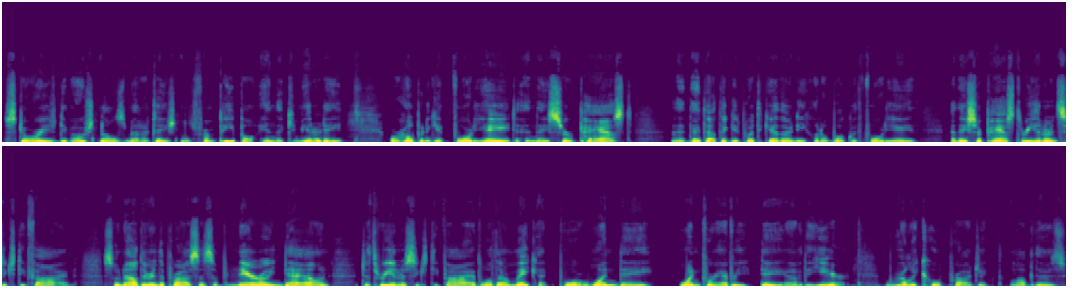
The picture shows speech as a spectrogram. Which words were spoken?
stories, devotionals, meditationals from people in the community. We're hoping to get 48, and they surpassed they thought they could put together a neat little book with 48 and they surpassed 365 so now they're in the process of narrowing down to 365 well they'll make it for one day one for every day of the year. Really cool project. Love those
